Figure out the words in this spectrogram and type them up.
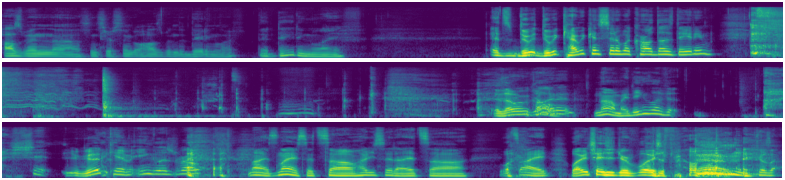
How's been uh, since you're single? How's been the dating life? The dating life. It's Do do we can we consider what Kharl does dating? Is that what we're calling Yo. it? no, my dating life. Ah, shit. You I good? can't English, bro. no, it's nice. It's uh, how do you say that? It's uh, it's alright. Why are you changing your voice, bro? Because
